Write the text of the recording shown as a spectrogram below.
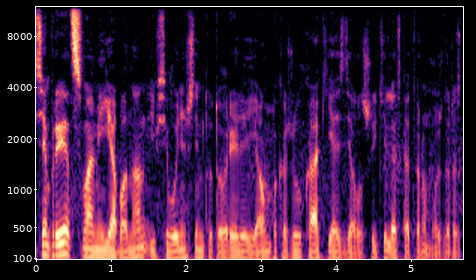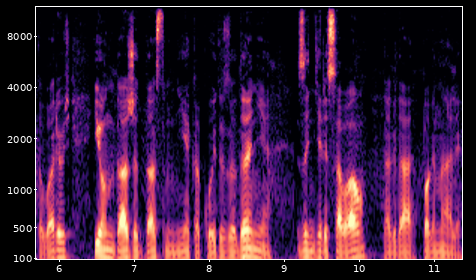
Всем привет, с вами я Банан, и в сегодняшнем туториале я вам покажу, как я сделал жителя, с которым можно разговаривать, и он даже даст мне какое-то задание. Заинтересовал? Тогда погнали.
